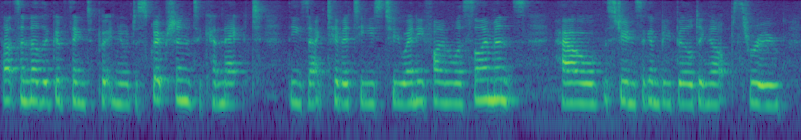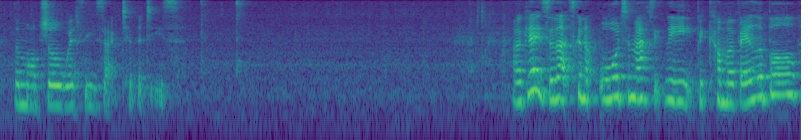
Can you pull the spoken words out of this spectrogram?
that's another good thing to put in your description to connect these activities to any final assignments, how the students are going to be building up through the module with these activities. Okay, so that's going to automatically become available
